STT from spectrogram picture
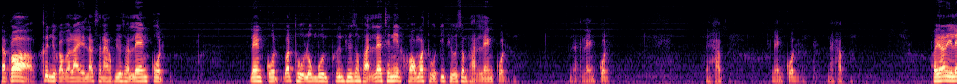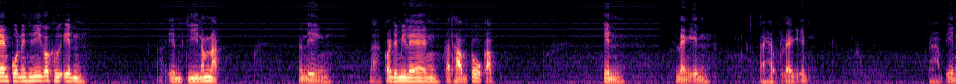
แล้วก็ขึ้นอยู่กับอะไรลักษณะของผิวสัมผัสแรงกด แรงกดวัตถุลงบนพื้นผิวสัมผัส และชนิดของวัตถุที่ผิวสัมผัสแรงกดนะแรงกดนะครับแรงกดนะครับเพราะฉะนั้นในแรงกดในที่นี้ก็คือ N mg น้ำหนักนั่นเองนะก็จะมีแรงกระทำโต้กับ N แรง N นะครับแรง N นะครับ N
